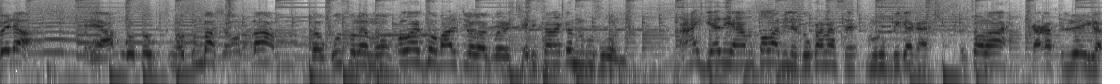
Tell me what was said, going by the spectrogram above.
বেটা? এই আমগো তো নতুন বাসা উঠলাম। তো গোসলে মকো লাগবো বালতিও লাগবে এটি ছাড়া কেন করব? আই গিয়া দি আমতলা বিলে দোকান আছে মুরব্বি কাকার। তো চল আয় কাকা তুলে গা।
